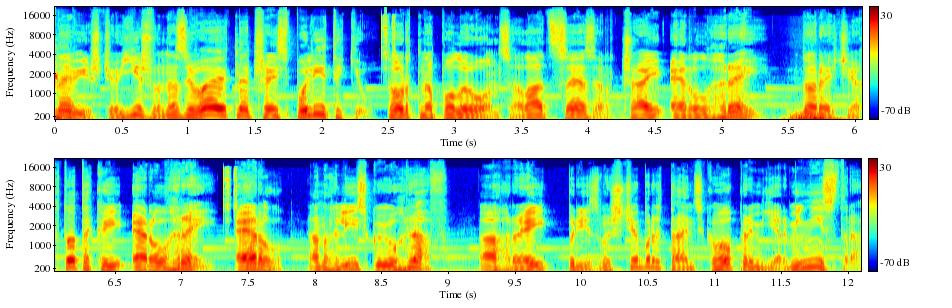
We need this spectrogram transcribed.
Навіщо їжу називають на честь політиків? Торт Наполеон, салат Цезар, чай Ерл Грей. До речі, а хто такий Ерл Грей? Ерл англійською граф, а Грей прізвище британського прем'єр-міністра.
